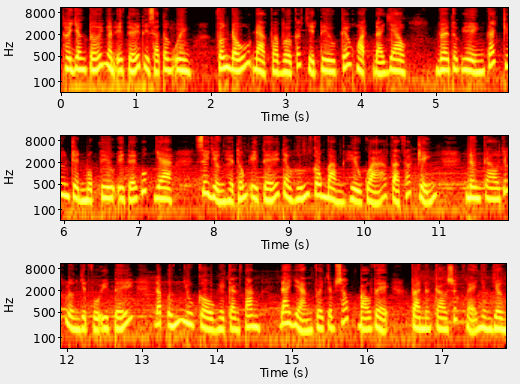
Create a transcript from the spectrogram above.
Thời gian tới, ngành y tế thị xã Tân Uyên phấn đấu đạt và vượt các chỉ tiêu kế hoạch đã giao về thực hiện các chương trình mục tiêu y tế quốc gia, xây dựng hệ thống y tế theo hướng công bằng, hiệu quả và phát triển, nâng cao chất lượng dịch vụ y tế, đáp ứng nhu cầu ngày càng tăng, đa dạng về chăm sóc, bảo vệ và nâng cao sức khỏe nhân dân.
